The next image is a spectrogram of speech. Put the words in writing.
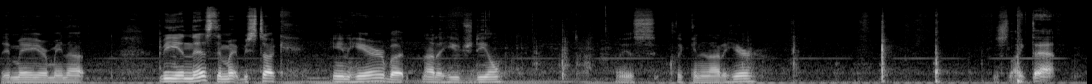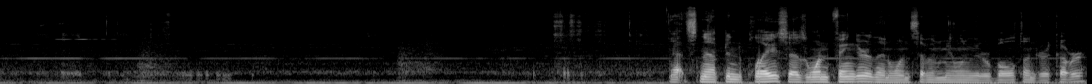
They may or may not be in this. They might be stuck in here, but not a huge deal. I just click in and out of here. Just like that. That snapped into place as one finger, then one 7 millimeter bolt under a cover.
